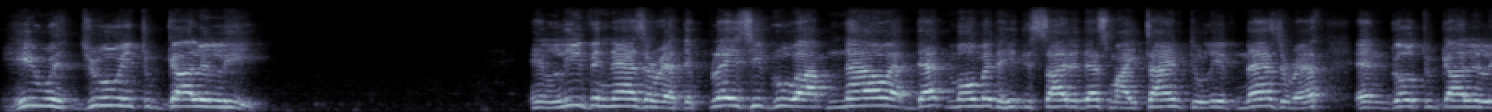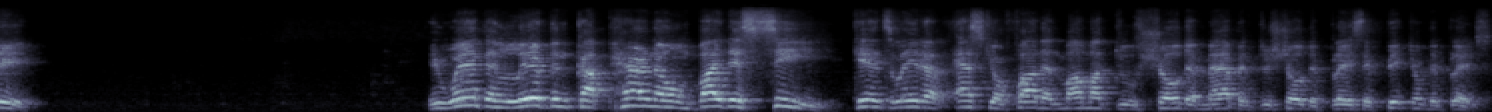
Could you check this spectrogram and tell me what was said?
He withdrew into Galilee and in Nazareth, the place he grew up. Now, at that moment, he decided that's my time to leave Nazareth and go to Galilee. He went and lived in Capernaum by the sea Kids, later ask your father and mama to show the map and to show the place, a picture of the place.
